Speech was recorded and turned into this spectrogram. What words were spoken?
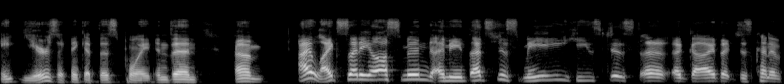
eight years, I think, at this point. And then um, I like Cedi Osman. I mean, that's just me. He's just a, a guy that just kind of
